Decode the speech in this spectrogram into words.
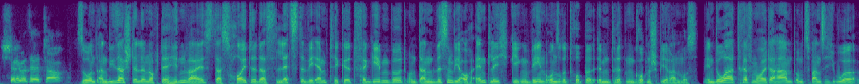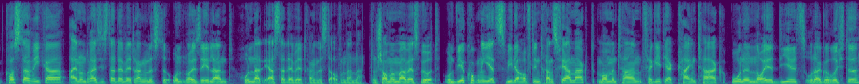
Schöne Grüße. Ciao. So, und an dieser Stelle noch der Hinweis, dass heute das letzte WM-Ticket vergeben wird und dann wissen wir auch endlich, gegen wen unsere Truppe im dritten Gruppenspiel ran muss. In Doha treffen heute Abend um 20 Uhr Costa Rica, 31. der Weltrangliste und Neuseeland, 101. der Weltrangliste aufeinander. Dann schauen wir mal, wer es wird. Und wir gucken jetzt wieder auf den Transfermarkt. Momentan vergeht ja kein Tag ohne neue Deals oder Gerüchte.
